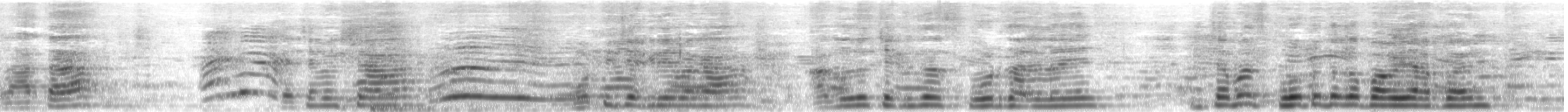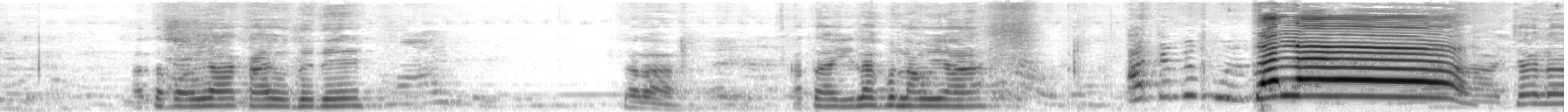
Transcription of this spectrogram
तर आता त्याच्यापेक्षा मोठी चक्री आहे बघा. अगोदर चक्रीचा स्फोट झालेला आहे. तिचा पण स्फोट होतो का पाहूया आपण. आता पाहूया काय होतं ते. चला. आता हिला पण लावूया. चला!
